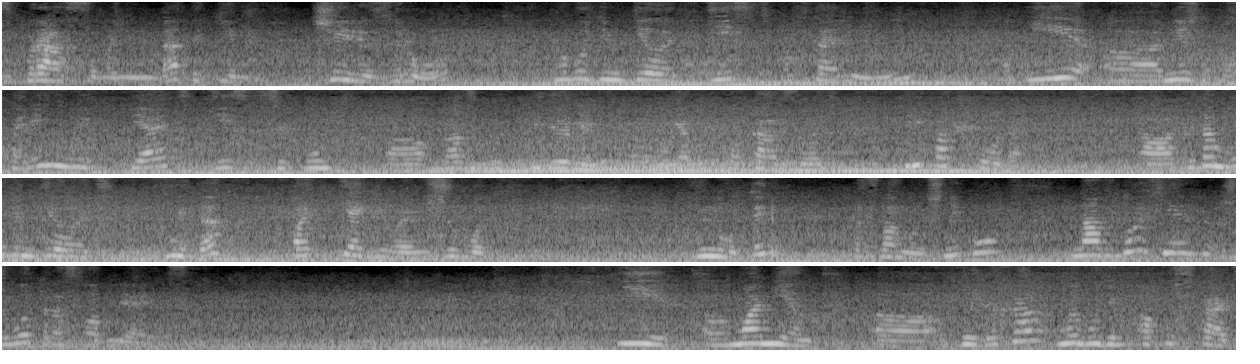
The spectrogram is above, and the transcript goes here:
сбрасыванием, да, таким через рот. Мы будем делать 10 повторений. И э, между повторениями 5-10 секунд э, у нас будет перерыв. Я буду показывать три подхода. А, когда мы будем делать выдох, подтягиваем живот внутрь, позвоночнику. На вдохе живот расслабляется. И в момент э, выдоха мы будем опускать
